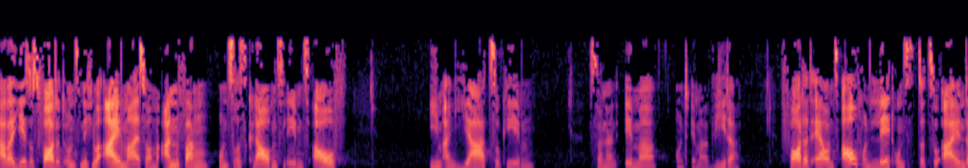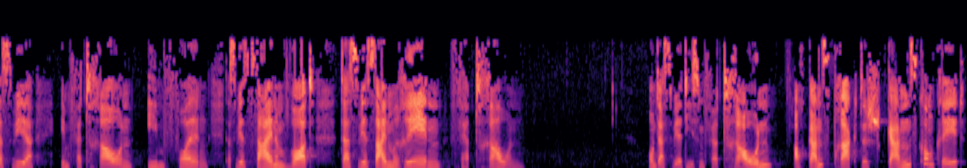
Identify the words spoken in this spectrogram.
Aber Jesus fordert uns nicht nur einmal, so am Anfang unseres Glaubenslebens auf, ihm ein Ja zu geben, sondern immer und immer wieder. Fordert er uns auf und lädt uns dazu ein, dass wir im Vertrauen ihm folgen, dass wir seinem Wort, dass wir seinem Reden vertrauen und dass wir diesem Vertrauen auch ganz praktisch, ganz konkret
